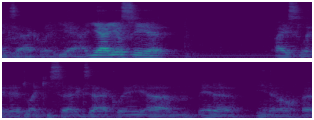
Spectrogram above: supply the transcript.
exactly. Yeah, yeah, you'll see it isolated, like you said, exactly. Um, in a you know a,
